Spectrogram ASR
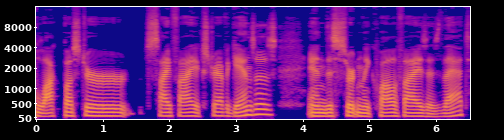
blockbuster sci fi extravaganzas. And this certainly qualifies as that.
